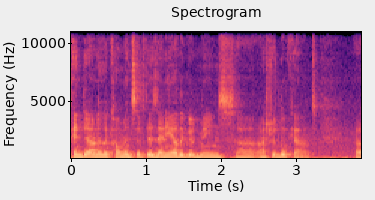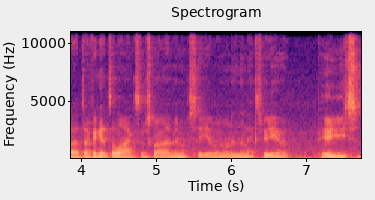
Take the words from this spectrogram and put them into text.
pin down in the comments if there's any other good memes uh, I should look at. Uh, don't forget to like, subscribe, and I'll see everyone in the next video. Peace.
